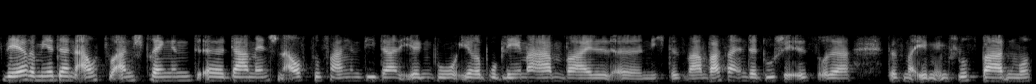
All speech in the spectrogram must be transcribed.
wäre mir dann auch zu anstrengend, äh, da Menschen aufzufangen, die dann irgendwo ihre Probleme haben, weil äh, nicht das warme Wasser in der Dusche ist oder dass man eben im Fluss baden muss.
